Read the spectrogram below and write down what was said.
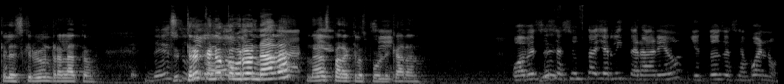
Que le escribió un relato. Creo que no cobró nada, nada más para que los publicaran. O a veces se hacía un taller literario y entonces decían, bueno,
